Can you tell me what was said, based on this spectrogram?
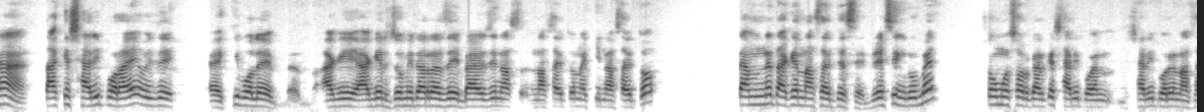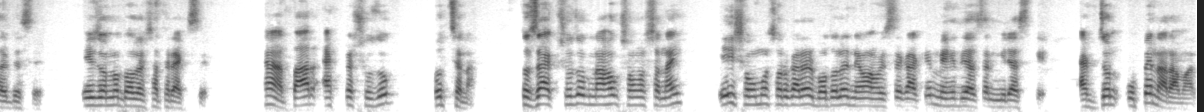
হ্যাঁ তাকে শাড়ি পরায় ওই যে কি বলে, আগে, আগের জমিদাররা যে বায়োজি নাচাইতো না কি নাচাইতো, তেমনে তাকে নাচাইতেছে। ড্রেসিং রুমে সৌম্য সরকারকে শাড়ি পরে শাড়ি পরে নাচাইতেছে। এই জন্য দলের সাথে রাখছে। হ্যাঁ তার একটা সুযোগ হচ্ছে না। তো যাক, সুযোগ না হোক, সমস্যা নাই। এই সৌম্য সরকারের বদলে নেওয়া হয়েছে কাকে? মেহেদি হাসান মিরাজকে। একজন ওপেনার আমার।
